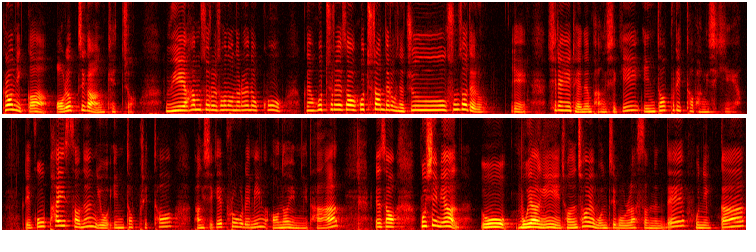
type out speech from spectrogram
그러니까 어렵지가 않겠죠. 위에 함수를 선언을 해놓고 그냥 호출해서 호출한 대로 그냥 쭉 순서대로 예, 실행이 되는 방식이 인터프리터 방식이에요. 그리고 파이썬은 요 인터프리터 방식의 프로그래밍 언어입니다. 그래서 보시면 요 모양이 저는 처음에 뭔지 몰랐었는데 보니까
